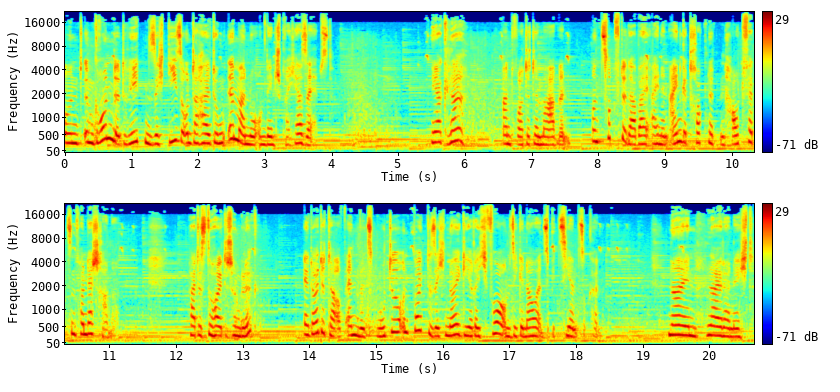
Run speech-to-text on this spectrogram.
Und im Grunde drehten sich diese Unterhaltungen immer nur um den Sprecher selbst. Ja klar, antwortete Marvin und zupfte dabei einen eingetrockneten Hautfetzen von der Schramme. Hattest du heute schon Glück? Er deutete auf Envils Route und beugte sich neugierig vor, um sie genauer inspizieren zu können. Nein, leider nicht,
